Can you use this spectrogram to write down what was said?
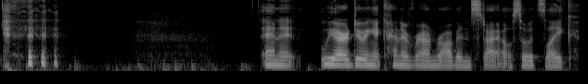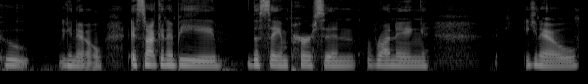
and it we are doing it kind of round robin style, so it's like who you know, it's not going to be the same person running, you know,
